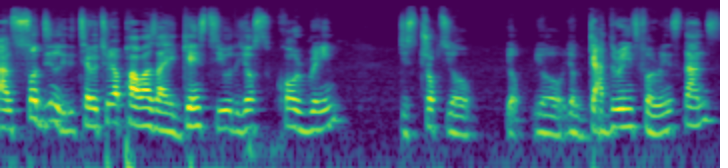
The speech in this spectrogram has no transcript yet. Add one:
and suddenly the territorial powers are against you. They just call rain, disrupt your your your your gatherings. For instance,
